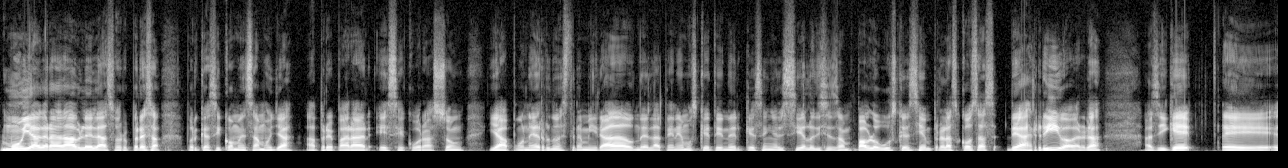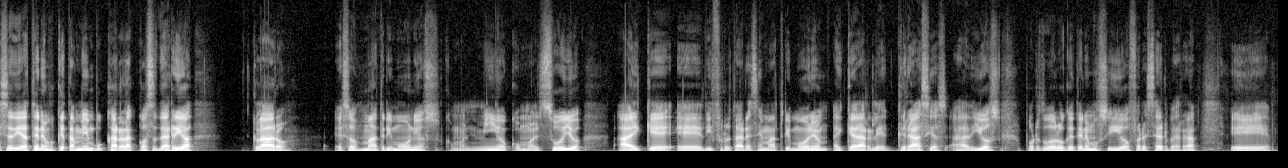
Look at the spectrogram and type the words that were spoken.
muy agradable la sorpresa, porque así comenzamos ya a preparar ese corazón y a poner nuestra mirada donde la tenemos que tener, que es en el cielo. Dice San Pablo, busquen siempre las cosas de arriba, ¿verdad? Así que eh, ese día tenemos que también buscar las cosas de arriba. Claro, esos matrimonios, como el mío, como el suyo, hay que eh, disfrutar ese matrimonio, hay que darle gracias a Dios por todo lo que tenemos y ofrecer, ¿verdad? Eh,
